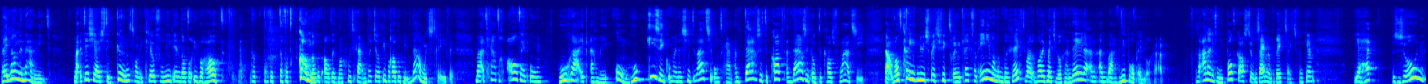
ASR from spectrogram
bij lange na niet. Maar het is juist de kunst, want ik geloof er niet in dat er überhaupt, dat, dat, dat het kan dat het altijd maar goed gaat. Dat je dat überhaupt ook niet na moet streven. Maar het gaat er altijd om, hoe ga ik ermee om? Hoe kies ik om met een situatie om te gaan? En daar zit de kracht en daar zit ook de transformatie. Nou, wat kreeg ik nu specifiek terug? Ik kreeg van één iemand een bericht wat, wat ik met je wil gaan delen en, en waar ik dieper op in wil gaan. Naar aanleiding van die podcast stuurde zij me een bericht. Zegt ze van Kim, je hebt, zo'n,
